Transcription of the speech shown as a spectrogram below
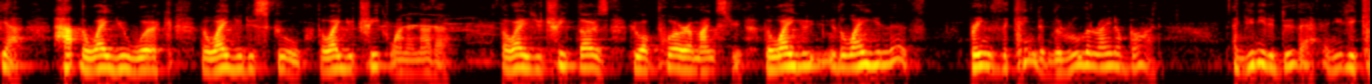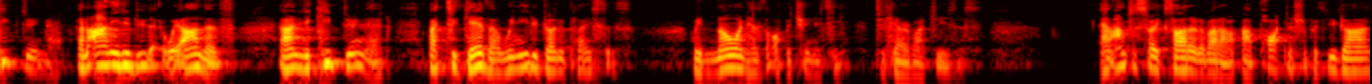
Here, how, the way you work, the way you do school, the way you treat one another, the way you treat those who are poor amongst you, the way you, the way you live brings the kingdom, the rule and reign of God. And you need to do that, and you need to keep doing that. And I need to do that where I live. And I need to keep doing that. But together, we need to go to places where no one has the opportunity to hear about Jesus. And I'm just so excited about our, our partnership with you guys.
